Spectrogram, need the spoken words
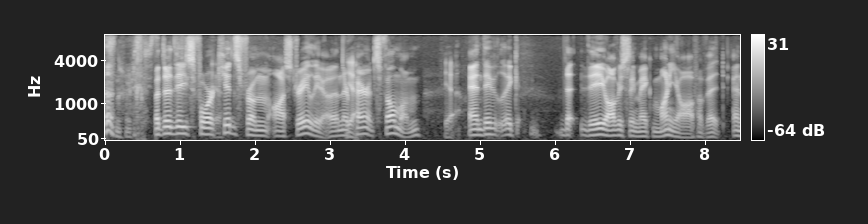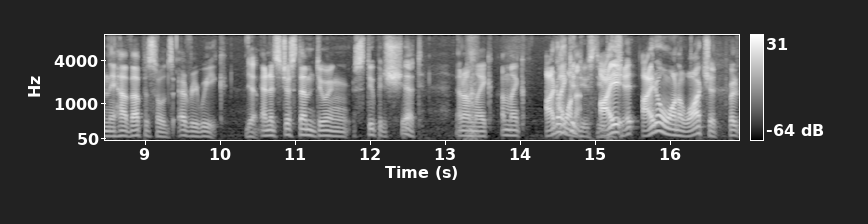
but they're these four kids from Australia, and their Yeah. parents film them, yeah, and they like, th- they obviously make money off of it, and they have episodes every week. Yep. and it's just them doing stupid shit, and I'm like, I'm like. I don't want to do stupid I, shit. I don't want to watch it, but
